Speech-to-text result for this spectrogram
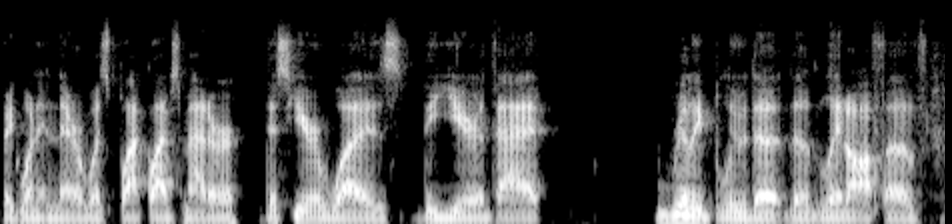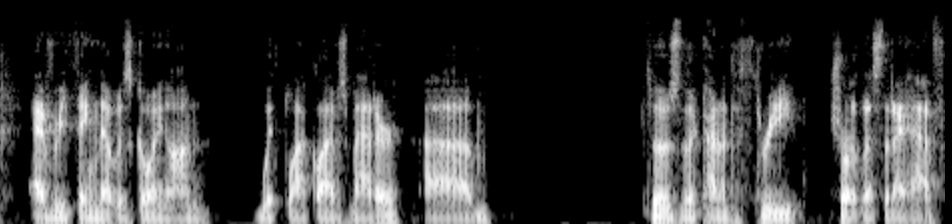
big one in there was Black Lives Matter. This year was the year that really blew the the lid off of everything that was going on with Black Lives Matter. Um, those are the kind of the three short lists that I have.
